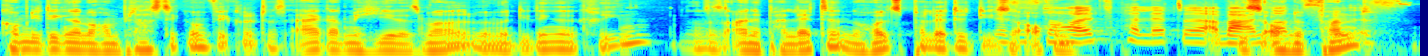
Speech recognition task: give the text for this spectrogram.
kommen die Dinger noch in Plastik umwickelt. Das ärgert mich jedes Mal, wenn wir die Dinger kriegen. Das ist eine Palette, eine Holzpalette, die Das ist ja auch eine ein, Holzpalette, aber ist auch eine ansonsten Pfand. ist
